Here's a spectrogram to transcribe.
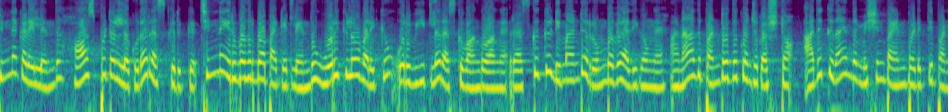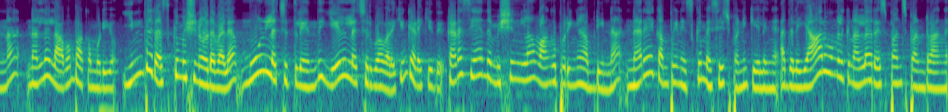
சின்ன கடையிலேருந்து ஹாஸ்பிட்டலில் கூட ரஸ்க் இருக்கு. சின்ன இருபது ரூபாய் பாக்கெட்லேருந்து ஒரு கிலோ வரைக்கும் ஒரு வீட்டில் ரஸ்க் வாங்குவாங்க. ரஸ்க்குக்கு டிமாண்டு ரொம்பவே அதிகங்க. ஆனால் அது பண்ணுறது கொஞ்சம் கஷ்டம். அதுக்கு அதுக்கு தான் இந்த மிஷின் பயன்படுத்தி பண்ணால் நல்ல லாபம் பார்க்க முடியும். இந்த ரஸ்க் மிஷினோட விலை மூணு லட்சத்துலேருந்து ஏழு லட்ச ரூபாய் வரைக்கும் கிடைக்குது. கடைசியாக இந்த மிஷின்லாம் வாங்க போறீங்க அப்படின்னா நிறைய கம்பெனிஸ்க்கு மெசேஜ் பண்ணி கேளுங்க. அதில் யார் உங்களுக்கு நல்லா ரெஸ்பான்ஸ் பண்ணுறாங்க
